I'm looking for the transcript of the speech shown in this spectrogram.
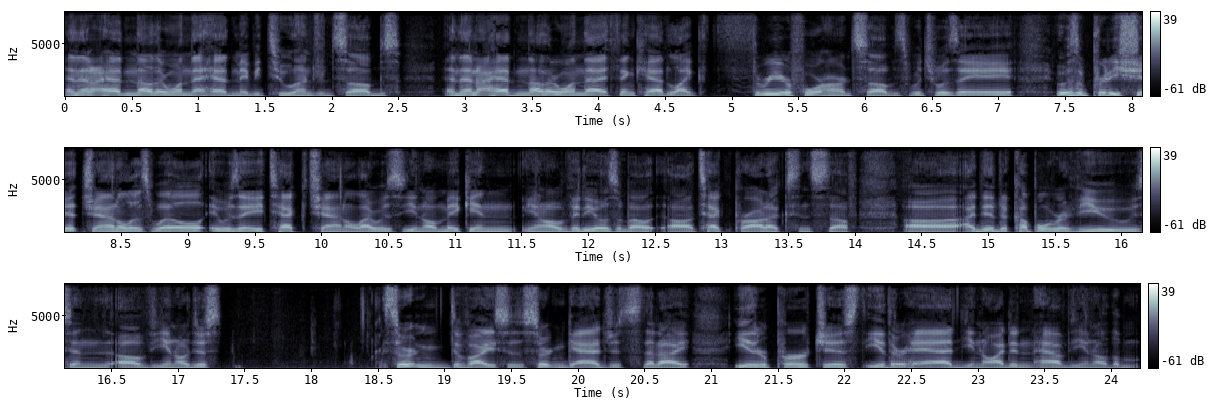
And then I had another one that had maybe 200 subs. And then I had another one that I think had like three or 400 subs, which was a, it was a pretty shit channel as well. It was a tech channel. I was, you know, making, you know, videos about uh, tech products and stuff. Uh, I did a couple reviews and of, you know, just certain devices, certain gadgets that I either purchased, either had, you know, I didn't have, you know, the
